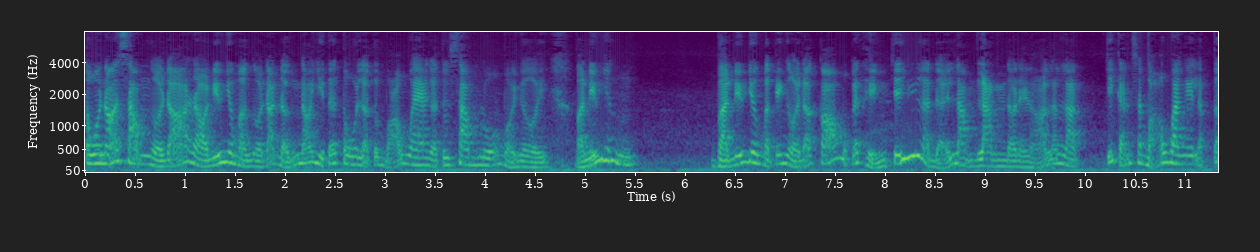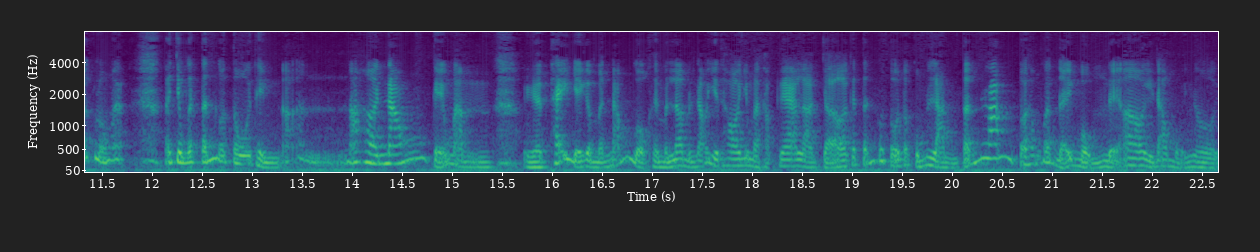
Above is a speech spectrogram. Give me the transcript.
Tôi nói xong người đó rồi, nếu như mà người đó đừng nói gì tới tôi là tôi bỏ qua rồi tôi xong luôn mọi người. Và nếu như, và nếu như mà cái người đó có một cái thiện chí là để làm lành rồi này nọ là là chiếc cảnh sẽ bỏ qua ngay lập tức luôn á. Nói chung cái tính của tôi thì nó nó hơi nóng, kiểu mà thấy vậy rồi mình nóng ruột thì mình lên mình nói vậy thôi. Nhưng mà thật ra là, trời ơi, cái tính của tôi nó cũng lành tính lắm. Tôi không có để bụng, để ơ gì đâu mọi người.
